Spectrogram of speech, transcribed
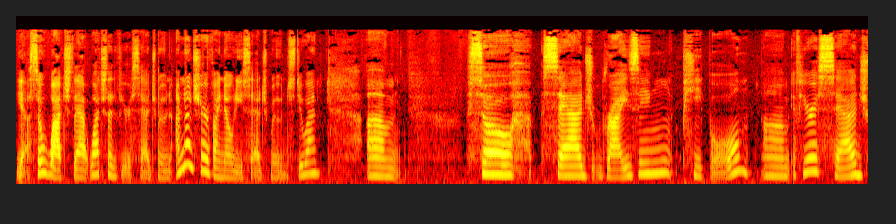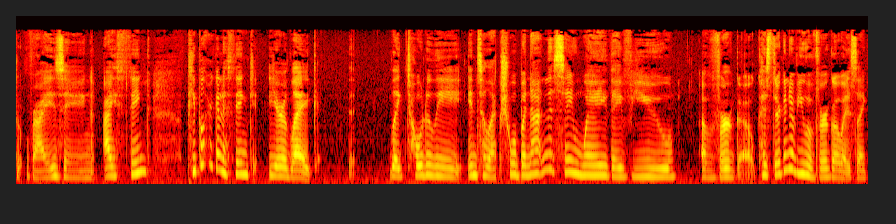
Yeah so watch that. Watch that if you're a sag moon. I'm not sure if i know any sag moons do i? Um so sag rising people um if you're a sag rising i think people are going to think you're like like totally intellectual but not in the same way they view a Virgo cuz they're going to view a Virgo as like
